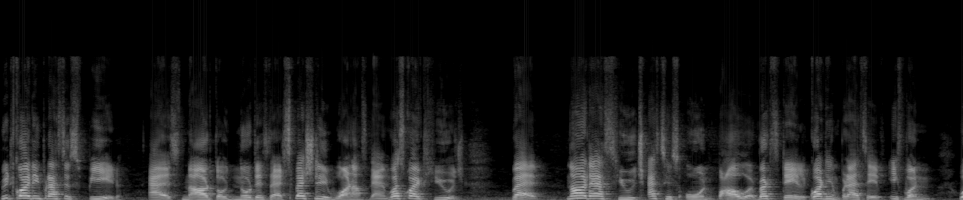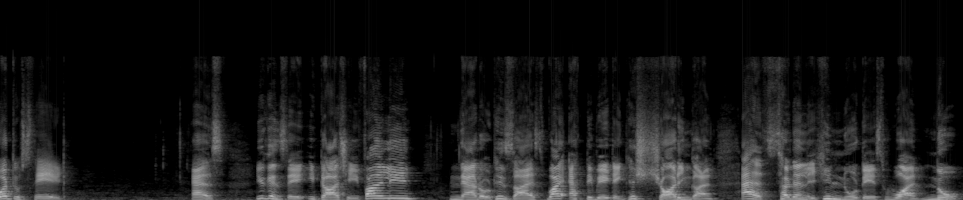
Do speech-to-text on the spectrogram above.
with quite impressive speed. As Naruto noticed that especially one of them was quite huge. Well, not as huge as his own power, but still quite impressive if one were to say it as you can say Itachi finally narrowed his eyes by activating his Sharingan as suddenly he noticed one, no,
